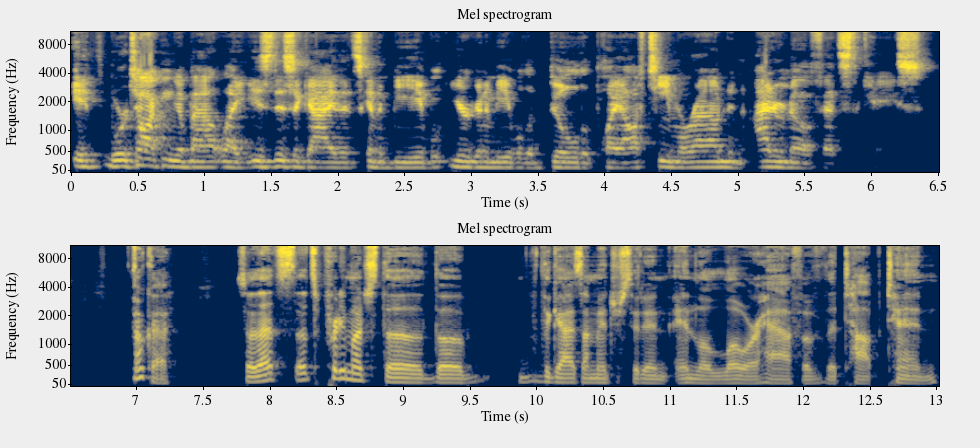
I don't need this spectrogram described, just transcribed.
if we're talking about like is this a guy that's going to be able you're going to be able to build a playoff team around and i don't know if that's the case Okay, so that's that's pretty much the the the guys I'm interested in in the lower half of the top ten,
